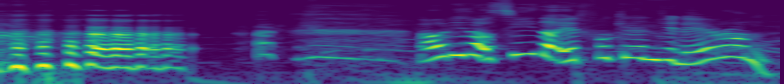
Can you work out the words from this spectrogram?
How did you not see that? He had fucking engineer on. Wow.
